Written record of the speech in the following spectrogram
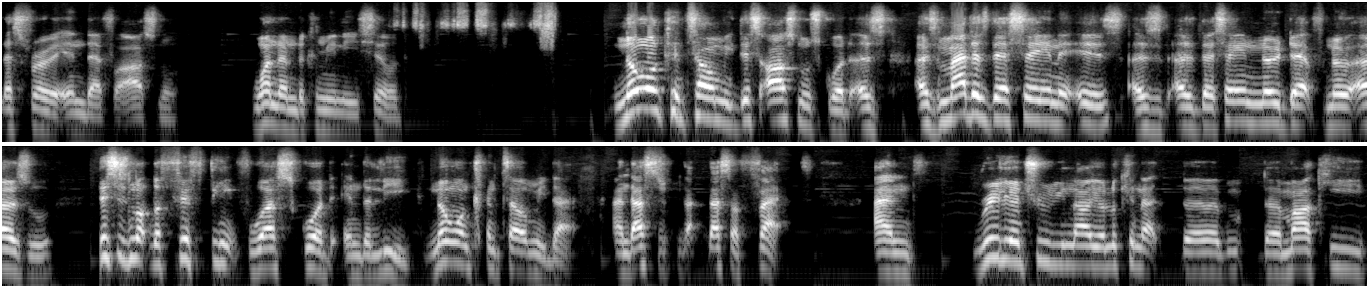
let's throw it in there for Arsenal. Won them the Community Shield. No one can tell me this Arsenal squad, as as mad as they're saying it is, as, as they're saying no depth, no Özil, this is not the 15th worst squad in the league. No one can tell me that. And that's that, that's a fact. And really and truly now you're looking at the the marquee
